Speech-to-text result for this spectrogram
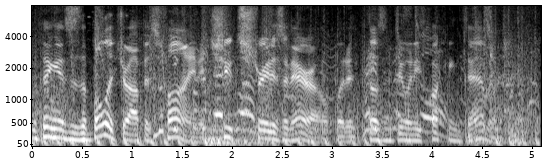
The thing is, is the bullet drop is fine. It shoots straight as an arrow, but it doesn't do any fucking damage.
